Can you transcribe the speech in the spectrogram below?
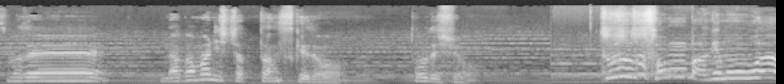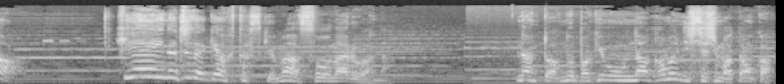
すいません。仲間にしちゃったんですけど、どうでしょう。そうそうそう、そんバケモンは、冷え命だけは助け、まあそうなるわな。なんとあのバケモンを仲間にしてしまったのか。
